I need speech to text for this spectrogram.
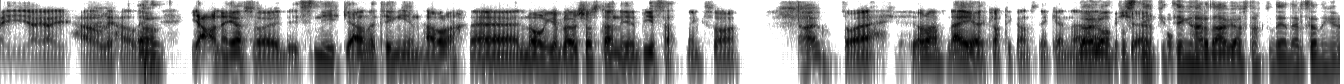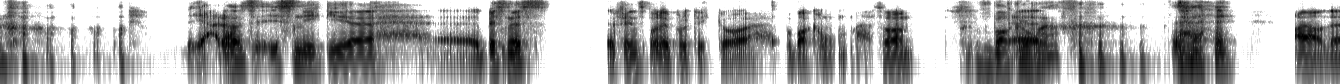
Ai, ei, ei. herlig, herlig. Ja, nei, altså, Snik gjerne ting inn her og der. Eh, Norge ble jo selvstendig i en bisetning, så, ja, ja. så eh, ja da. Nei, klart de kan snike inn Du er lov til å snike ting her og der. Vi har snakket om det en del sendinger. Ja, det er sånn sneaky eh, eh, business. Det fins både i politikk og på bakrommet. Så Bakrommet. Ja, ja, det,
